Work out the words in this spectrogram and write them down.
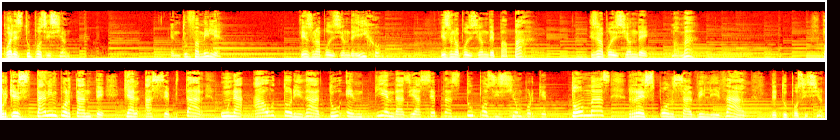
¿Cuál es tu posición en tu familia? ¿Tienes una posición de hijo? ¿Tienes una posición de papá? ¿Tienes una posición de mamá? Porque es tan importante que al aceptar una autoridad tú entiendas y aceptas tu posición porque tomas responsabilidad de tu posición.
